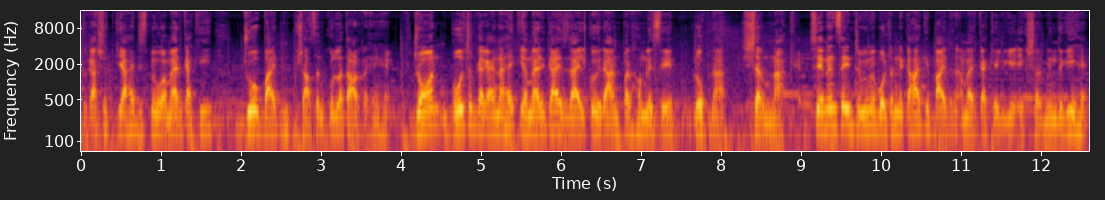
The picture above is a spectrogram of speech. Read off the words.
प्रकाशित किया है, जिसमें वो अमेरिका की जो बाइडेन प्रशासन को लताड़ रहे हैं। जॉन बोल्टन का कहना है कि अमेरिका इसराइल को ईरान पर हमले से रोकना शर्मनाक है। सीएनएन से इंटरव्यू में बोल्टन ने कहा कि बाइडेन अमेरिका के लिए एक शर्मिंदगी है।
